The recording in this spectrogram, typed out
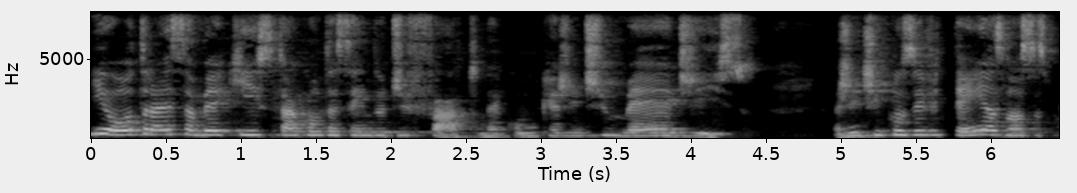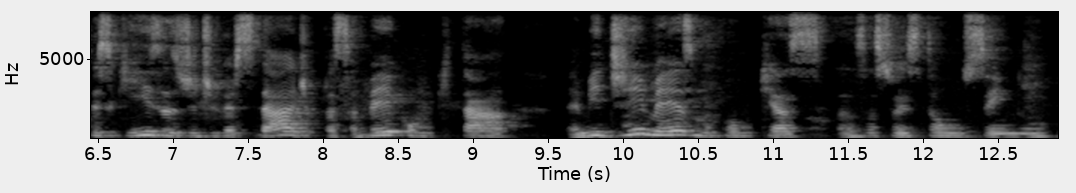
E outra é saber que isso está acontecendo de fato, né? Como que a gente mede isso? A gente, inclusive, tem as nossas pesquisas de diversidade para saber como que está, é, medir mesmo como que as, as ações estão sendo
